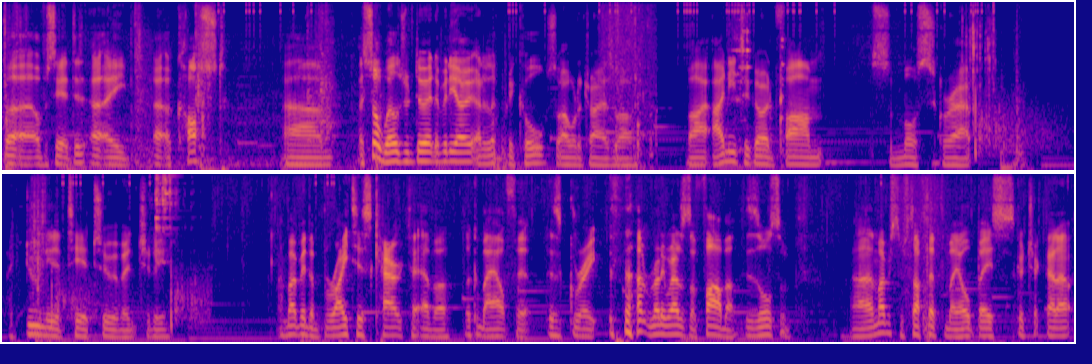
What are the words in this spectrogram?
but uh, obviously at, a, at a cost. Um, I saw Wildred do it in the video, and it looked pretty cool, so I want to try as well. But I need to go and farm some more scrap. I do need a tier 2 eventually. I might be the brightest character ever. Look at my outfit. This is great. I'm running around as a farmer. This is awesome. Uh, there might be some stuff left in my old base. Let's go check that out.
